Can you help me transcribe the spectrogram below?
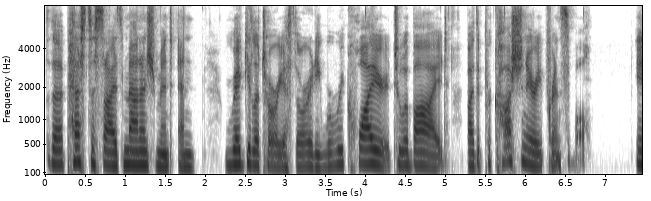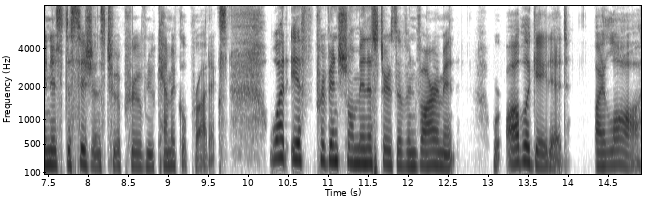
the pesticides management and regulatory authority were required to abide by the precautionary principle in its decisions to approve new chemical products? What if provincial ministers of environment were obligated by law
